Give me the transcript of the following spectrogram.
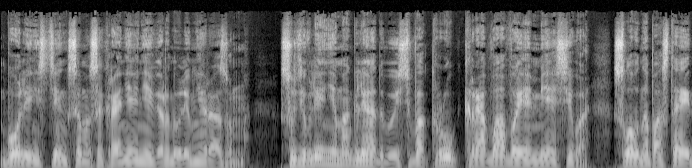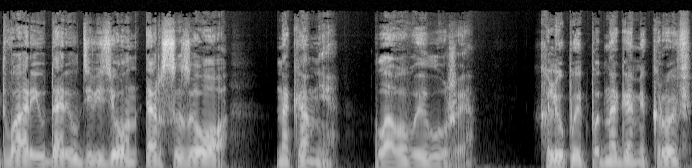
Боль и инстинкт самосохранения вернули мне разум. С удивлением оглядываюсь, вокруг кровавое месиво, словно по стае твари ударил дивизион РСЗО. На камне лавовые лужи. Хлюпает под ногами кровь,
